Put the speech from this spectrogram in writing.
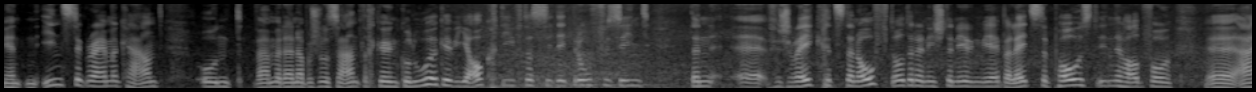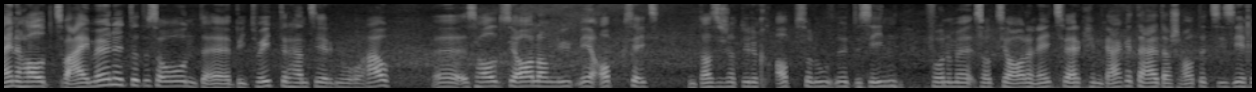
wir haben einen Instagram-Account. Und wenn wir dann aber schlussendlich schauen, wie aktiv dass sie dort drauf sind, dann äh, verschreckt es dann oft, oder? Dann ist dann irgendwie eben letzter Post innerhalb von äh, eineinhalb, zwei Monaten oder so und äh, bei Twitter haben sie irgendwo auch äh, ein halbes Jahr lang nichts mehr abgesetzt und das ist natürlich absolut nicht der Sinn von einem sozialen Netzwerk. Im Gegenteil, da schadet sie sich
